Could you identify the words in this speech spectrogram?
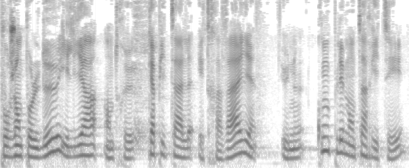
Pour Jean-Paul II, il y a entre capital et travail une complémentarité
